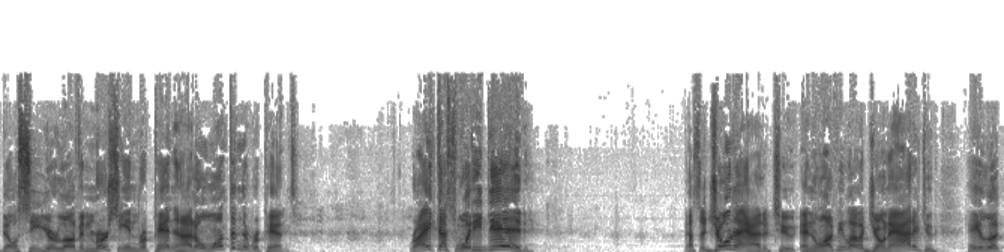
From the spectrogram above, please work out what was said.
They'll see your love and mercy and repent, and I don't want them to repent. Right? That's what he did. That's a Jonah attitude. And a lot of people have a Jonah attitude. Hey, look,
